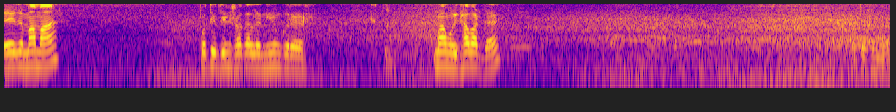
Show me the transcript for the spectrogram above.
এই যে মামা প্রতিদিন সকালে নিয়ম করে মামুই খাবার দেয়। কত সুন্দর।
